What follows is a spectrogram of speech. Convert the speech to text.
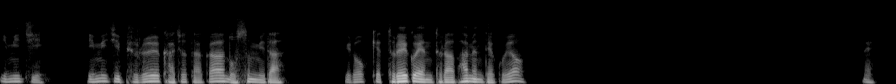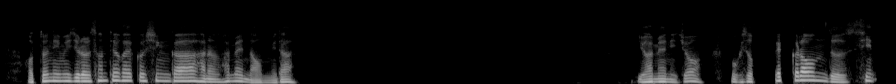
이미지, 이미지 뷰를 가져다가 놓습니다. 이렇게 드래그 앤 드랍 하면 되고요. 네, 어떤 이미지를 선택할 것인가 하는 화면이 나옵니다. 이 화면이죠. 여기서 백그라운드 씬,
